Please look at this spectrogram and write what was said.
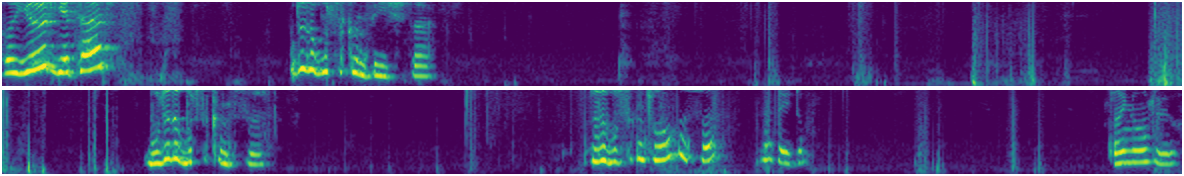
Hayır yeter. Bu da, bu sıkıntı işte. Burada da bu sıkıntı. Burada da bu sıkıntı olmasa neredeydim? Ay ne oluyor?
